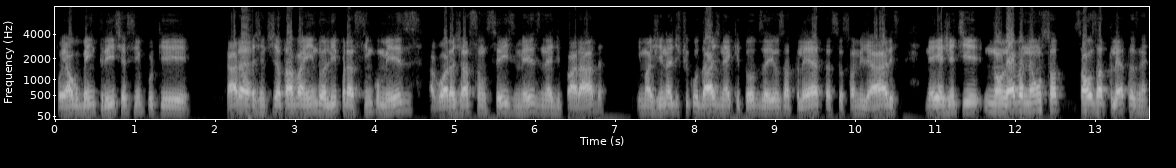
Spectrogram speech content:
foi algo bem triste, assim, porque, cara, a gente já estava indo ali para cinco meses, agora já são seis meses, né, de parada. Imagina a dificuldade, né, que todos aí, os atletas, seus familiares, né, e a gente não leva não só, só os atletas, né,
